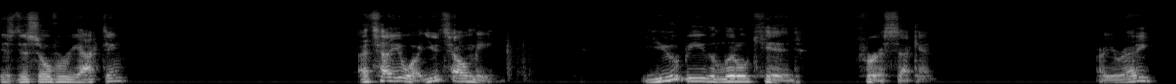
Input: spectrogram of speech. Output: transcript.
Is this overreacting? I tell you what, you tell me. You be the little kid for a second. Are you ready?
